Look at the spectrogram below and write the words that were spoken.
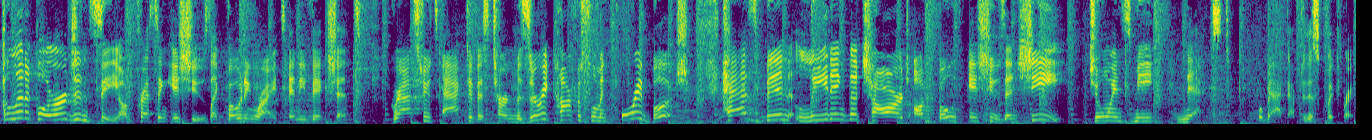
political urgency on pressing issues like voting rights and evictions. Grassroots activist turned Missouri Congresswoman Cori Bush has been leading the charge on both issues, and she joins me next. We're back after this quick break.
